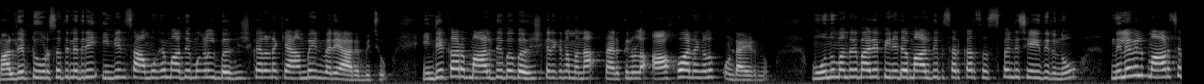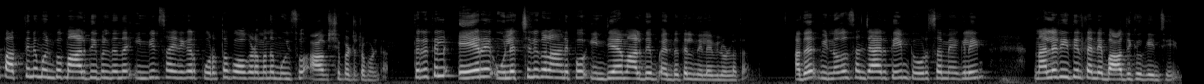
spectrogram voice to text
മാലദ്വീപ് ടൂറിസത്തിനെതിരെ ഇന്ത്യൻ സാമൂഹ്യ മാധ്യമങ്ങളിൽ ബഹിഷ്കരണ ക്യാമ്പയിൻ വരെ ആരംഭിച്ചു. ഇന്ത്യക്കാർ മാലദ്വീപ് ബഹിഷ്കരിക്കണമെന്ന തരത്തിലുള്ള ആഹ്വാനങ്ങളും ഉണ്ടായിരുന്നു. മൂന്ന് മന്ത്രിമാരെ പിന്നീട് മാലദ്വീപ് സർക്കാർ സസ്പെൻഡ് ചെയ്തിരുന്നു. നിലവിൽ മാർച്ച് പത്തിന് മുൻപ് മാലദ്വീപിൽ നിന്ന് ഇന്ത്യൻ സൈനികർ പുറത്തു പോകണമെന്ന് മുയ്സു ആവശ്യപ്പെട്ടിട്ടുമുണ്ട്. ഇത്തരത്തിൽ ഏറെ ഉലച്ചിലുകളാണ് ഇപ്പോൾ ഇന്ത്യ മാലദ്വീപ് ബന്ധത്തിൽ നിലവിലുള്ളത്. അത് വിനോദസഞ്ചാരത്തെയും ടൂറിസം മേഖലയും നല്ല രീതിയിൽ തന്നെ ബാധിക്കുകയും ചെയ്യും.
